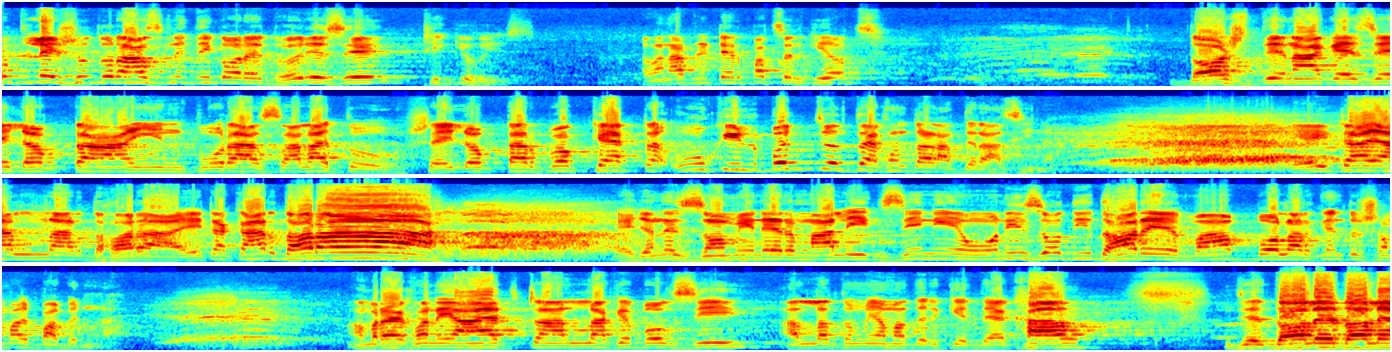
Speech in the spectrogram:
উঠলে শুধু রাজনীতি করে, ধরেছে, ঠিকই হয়েছে। এখন আপনি টের পাচ্ছেন কি হচ্ছে? দশ দিন আগে যে লোকটা আইন পোড়া চালাতো, সেই লোকটার পক্ষে একটা উকিল পর্যন্ত এখন দাঁড়াতে রাজি না। এইটাই আল্লাহর ধরা। এটা কার ধরা? এই জন্য জমিনের মালিক যিনি, উনি যদি ধরে বাপ বলার কিন্তু সময় পাবেন না। আমরা এখন এই আয়াতটা আল্লাহকে বলছি, আল্লাহ তুমি আমাদেরকে দেখাও। যে দলে দলে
